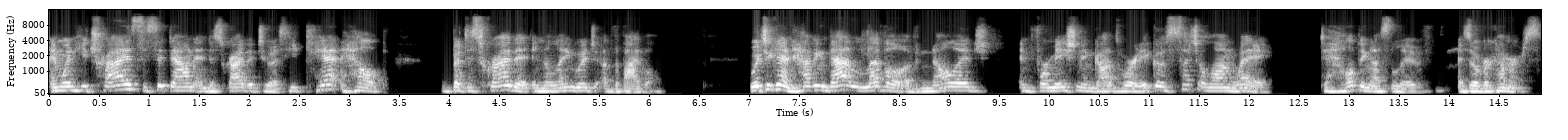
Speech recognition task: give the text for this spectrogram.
And when he tries to sit down and describe it to us, he can't help but describe it in the language of the Bible. Which, again, having that level of knowledge and formation in God's word, it goes such a long way to helping us live as overcomers.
